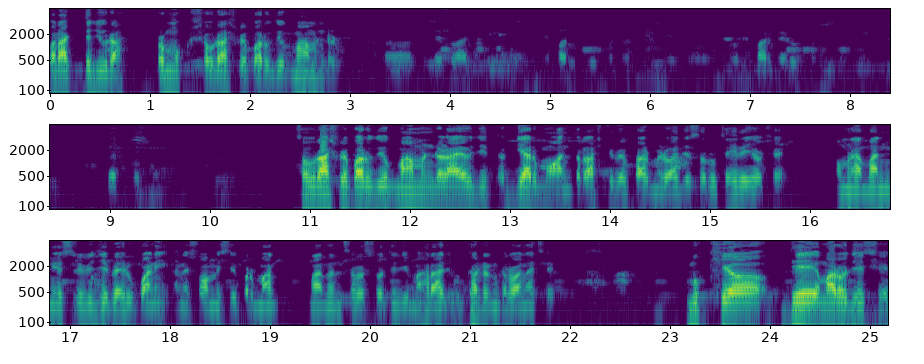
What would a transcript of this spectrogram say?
પરાગ તેજુરા, પ્રમુખ સૌરાષ્ટ્ર વેપાર ઉદ્યોગ મહામંડળ. સૌરાષ્ટ્ર વેપાર ઉદ્યોગ મહામંડળ આયોજિત અગિયારમો આંતરરાષ્ટ્રીય વેપાર મેળો આજે શરૂ થઈ રહ્યો છે. હમણાં માનનીય શ્રી વિજયભાઈ રૂપાણી અને સ્વામી શ્રી પરમાત્માનંદ સરસ્વતીજી મહારાજ ઉદ્ઘાટન કરવાના છે. મુખ્ય ધ્યેય અમારો જે છે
